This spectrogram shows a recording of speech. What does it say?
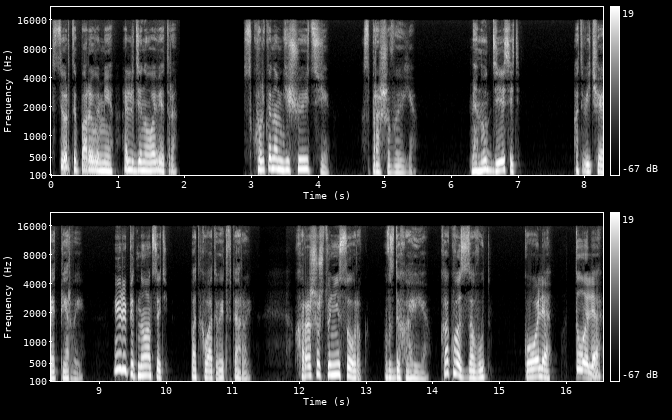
стертый порывами ледяного ветра. «Сколько нам еще идти?» — спрашиваю я. «Минут десять», — отвечает первый. «Или пятнадцать», — подхватывает второй. «Хорошо, что не сорок», — вздыхаю я. «Как вас зовут?» «Коля». «Толя».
